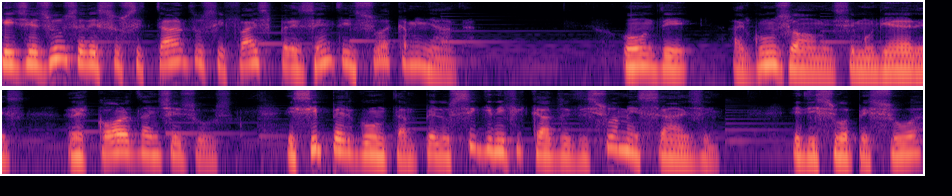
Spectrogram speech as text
que Jesus ressuscitado se faz presente em sua caminhada, onde alguns homens e mulheres recordam Jesus e se perguntam pelo significado de sua mensagem e de sua pessoa,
